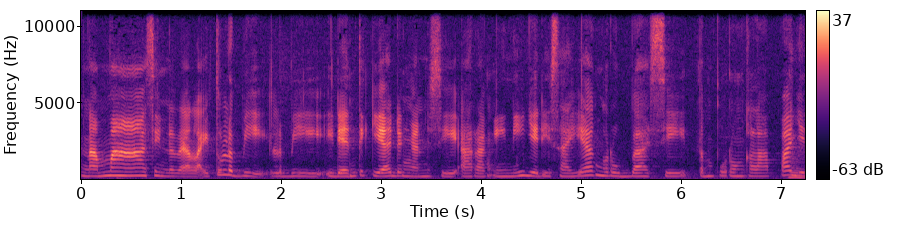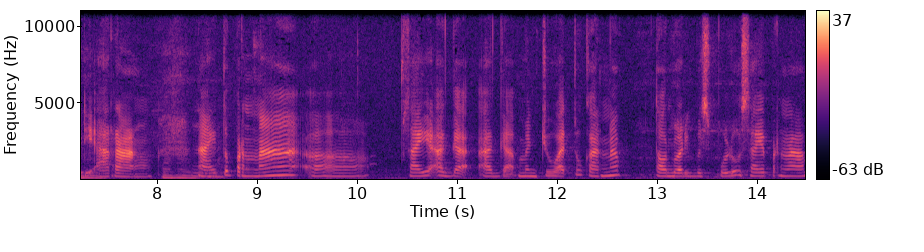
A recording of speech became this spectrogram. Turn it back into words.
nama Cinderella itu lebih lebih identik ya dengan si arang ini. Jadi saya ngerubah si tempurung kelapa jadi arang. Mhm. Nah itu pernah eh, saya agak agak mencuat tuh karena tahun 2010 saya pernah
